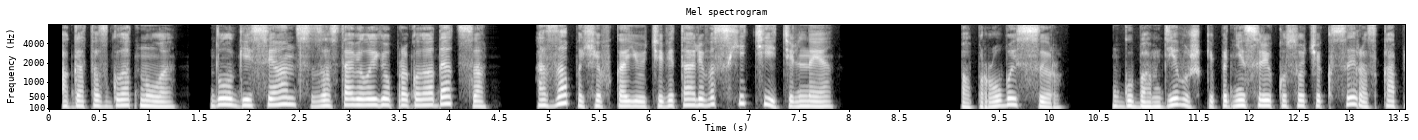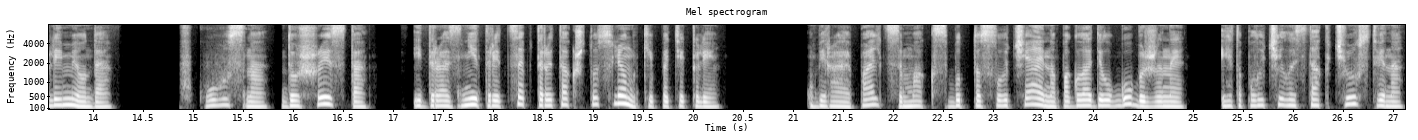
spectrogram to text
— Агата сглотнула. Долгий сеанс заставил ее проголодаться, а запахи в каюте витали восхитительные. «Попробуй сыр». К губам девушки поднесли кусочек сыра с каплей меда. Вкусно, душисто и дразнит рецепторы так, что слюнки потекли. Убирая пальцы, Макс будто случайно погладил губы жены, и это получилось так чувственно,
